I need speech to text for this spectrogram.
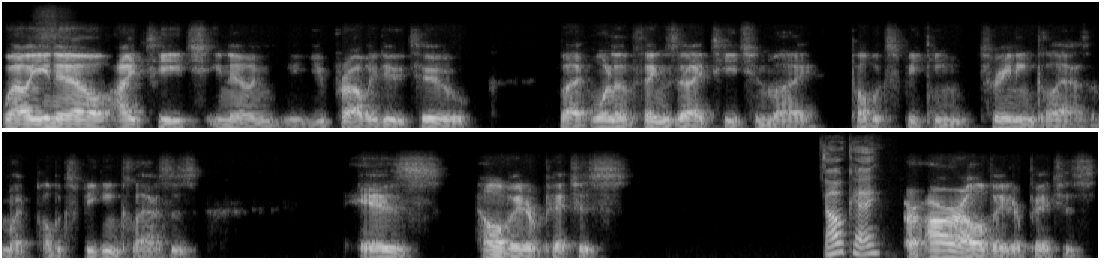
Well, you know, I teach. You know, and you probably do too. But one of the things that I teach in my public speaking training class, my public speaking classes, is elevator pitches. Okay. Or our elevator pitches.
